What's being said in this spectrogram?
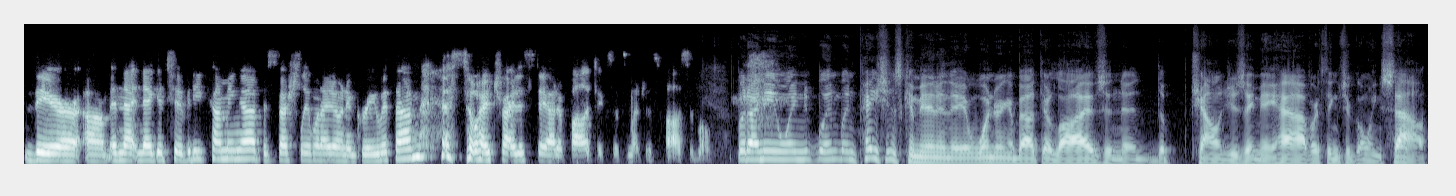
there um, and that negativity coming up, especially when I don't agree with them. so I try to stay out of politics as much as possible. But I mean, when, when, when patients come in and they're wondering about their lives and the challenges they may have or things are going south,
